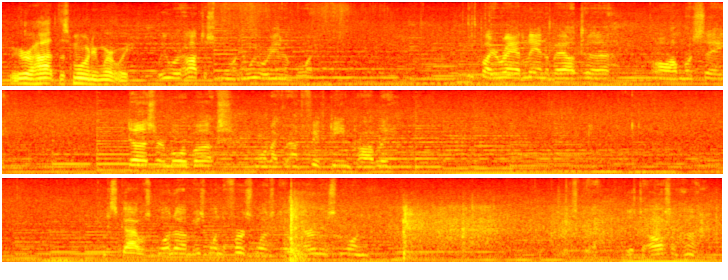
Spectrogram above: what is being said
We were hot this morning, weren't we? We were hot this morning. We were in a boy. We probably rattled in about, uh, oh, I'm gonna say, a dozen or more bucks. More like around 15 probably. This guy was one of them. He's one of the first ones coming early this morning. Just, uh, just an awesome hunt.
